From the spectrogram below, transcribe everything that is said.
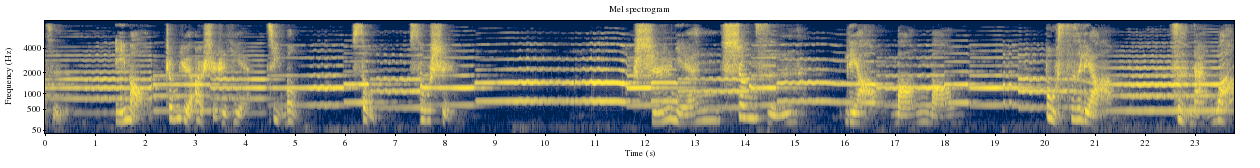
子乙卯正月二十日夜记梦，宋·苏轼。十年生死两茫茫，不思量，自难忘。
